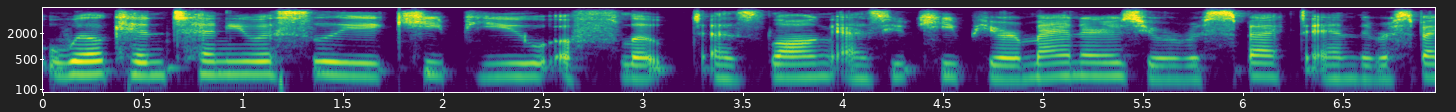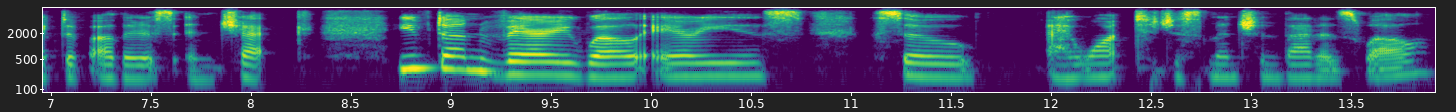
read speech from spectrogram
will continuously keep you afloat as long as you keep your manners, your respect, and the respect of others in check. You've done very well, Aries, so I want to just mention that as well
